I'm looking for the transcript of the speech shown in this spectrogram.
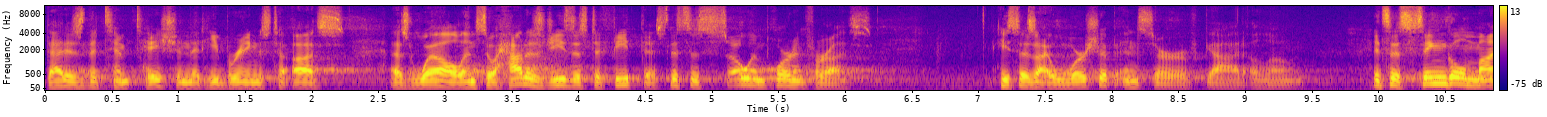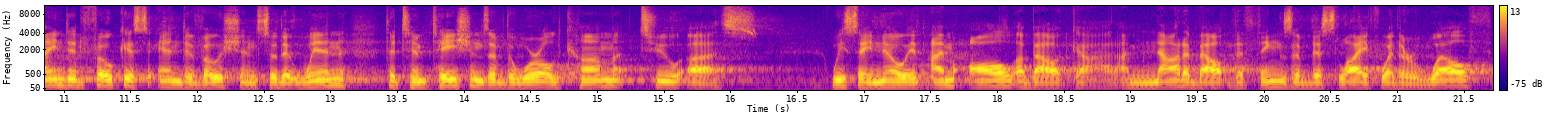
That is the temptation that he brings to us as well. And so, how does Jesus defeat this? This is so important for us. He says, I worship and serve God alone. It's a single minded focus and devotion so that when the temptations of the world come to us, we say, No, it, I'm all about God. I'm not about the things of this life, whether wealth,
